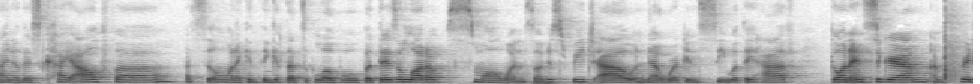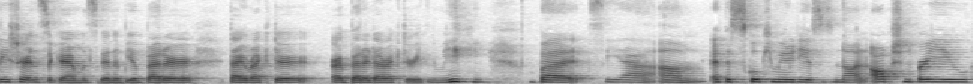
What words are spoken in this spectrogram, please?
I know there's chi alpha that's the only one i can think of that's global but there's a lot of small ones. So just reach out network and see what they have go on instagram. I'm pretty sure instagram is going to be a better director or a better directory than me. But yeah um, if the school community is not an option for you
